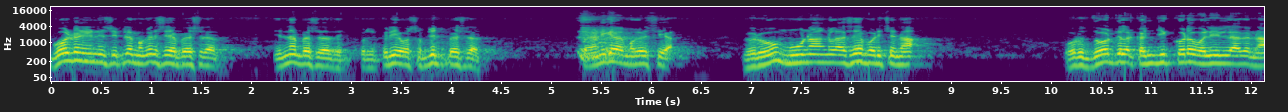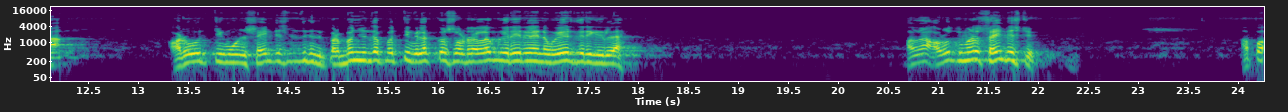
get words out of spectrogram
கோல்டன் யூனிவர்சிட்டியில் மகிழ்ச்சியாக பேசுகிறார் என்ன பேசுகிறாரு ஒரு பெரிய ஒரு சப்ஜெக்ட் பேசுகிறார் நினைக்கிறார் மகிழ்ச்சியாக வெறும் மூணாம் கிளாஸே படித்தேன்னா ஒரு தூரத்தில் கஞ்சி கூட வழி இல்லாத நான் அறுபத்தி மூணு சயின்டிஸ்ட்டுக்கு இந்த பிரபஞ்சத்தை பற்றி விளக்கம் சொல்கிற அளவுக்கு இறைநிலை என்னை உயர்த்திருக்குதுல்ல அதுதான் அறுபத்தி மூணு சயின்டிஸ்ட்டு அப்போ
